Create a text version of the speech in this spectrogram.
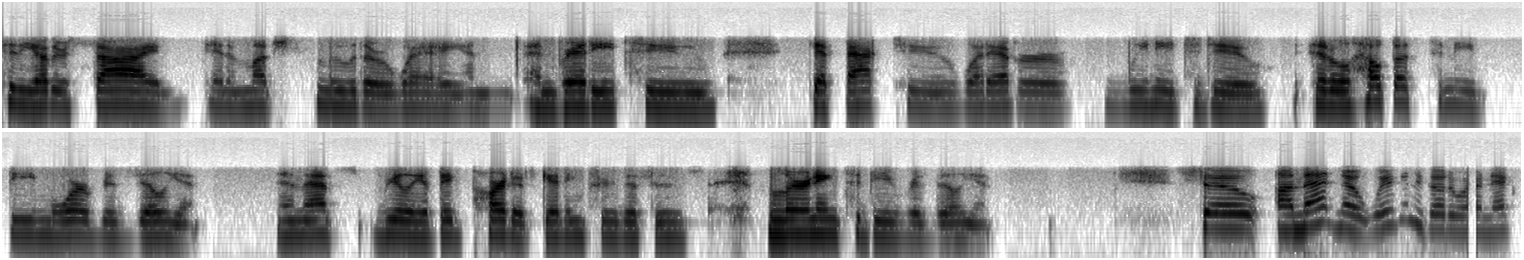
to the other side in a much smoother way and, and ready to get back to whatever we need to do. It'll help us to me be more resilient. And that's really a big part of getting through this is learning to be resilient. So on that note, we're going to go to our next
